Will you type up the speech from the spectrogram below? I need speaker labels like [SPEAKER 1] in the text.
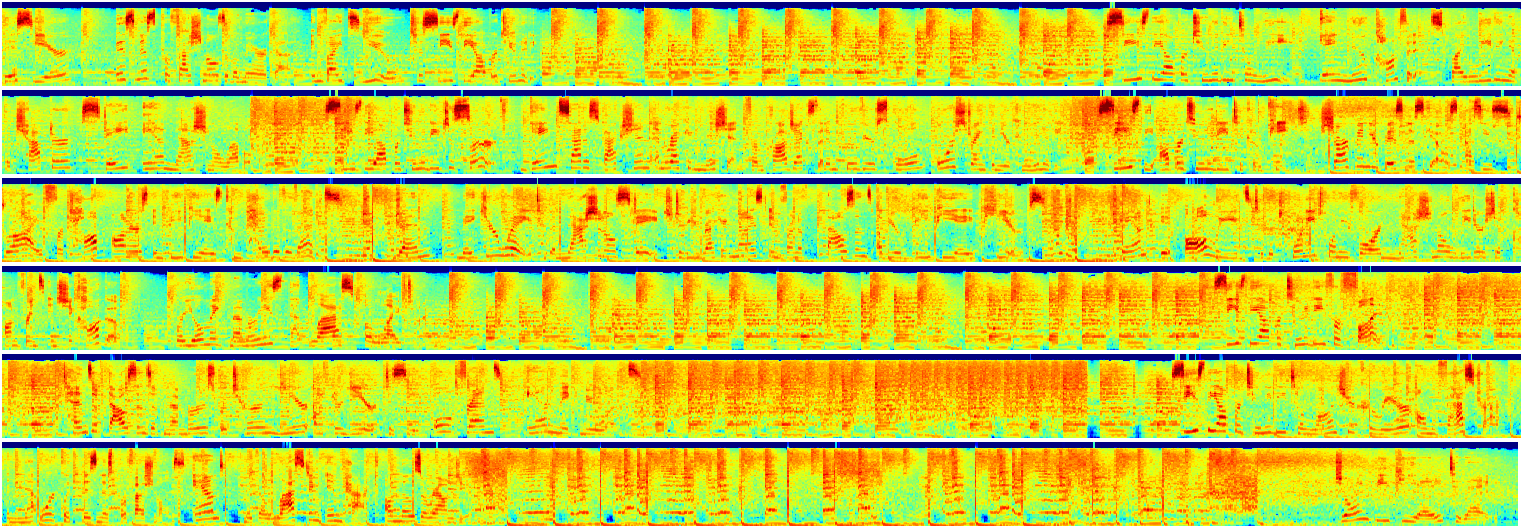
[SPEAKER 1] This year, Business Professionals of America invites you to seize the opportunity. Opportunity to lead, gain new confidence by leading at the chapter, state, and national level. Seize the opportunity to serve, gain satisfaction and recognition from projects that improve your school or strengthen your community. Seize the opportunity to compete, sharpen your business skills as you strive for top honors in BPA's competitive events. Then, make your way to the national stage to be recognized in front of thousands of your BPA peers. And it all leads to the 2024 National Leadership Conference in Chicago, where you'll make memories that last a lifetime. Seize the opportunity for fun. Tens of thousands of members return year after year to see old friends and make new ones. Seize the opportunity to launch your career on the fast track and network with business professionals and make a lasting impact on those around you. Join BPA today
